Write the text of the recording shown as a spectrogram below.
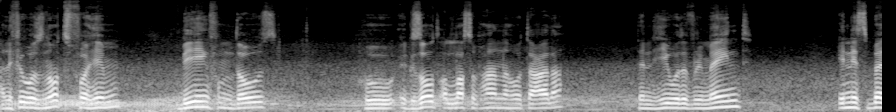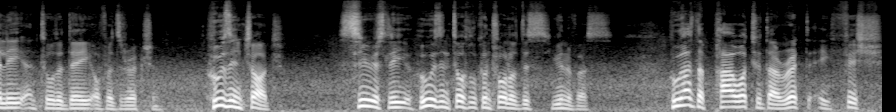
And if it was not for him being from those who exalt Allah subhanahu wa ta'ala, then he would have remained in its belly until the day of resurrection. Who's in charge? Seriously, who is in total control of this universe? Who has the power to direct a fish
